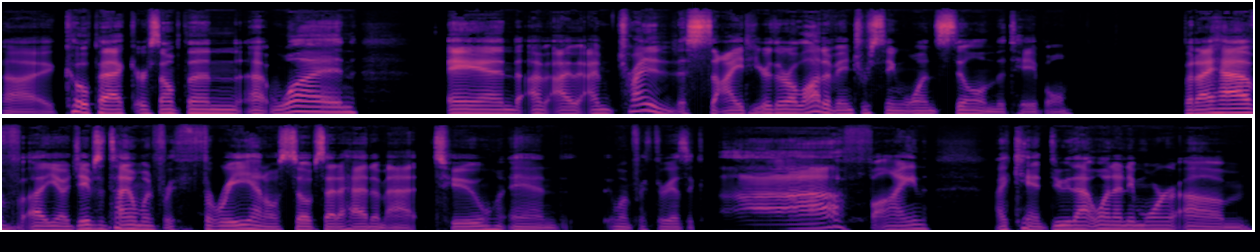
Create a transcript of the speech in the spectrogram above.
uh Kopech or something at one. And I'm I, I'm trying to decide here. There are a lot of interesting ones still on the table, but I have uh, you know Jameson Taillon went for three, and I was so upset I had him at two, and it went for three. I was like, ah, fine, I can't do that one anymore. Um,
